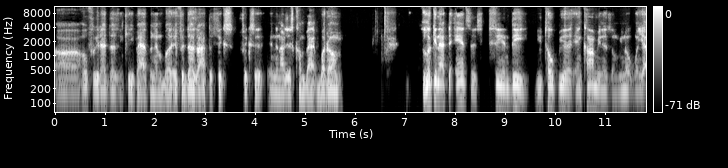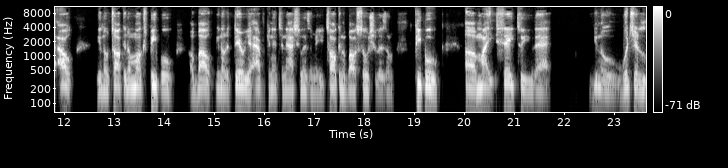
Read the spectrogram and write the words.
Uh, hopefully that doesn't keep happening, but if it does, I have to fix fix it and then I just come back. But um, looking at the answers, C and D, utopia and communism. You know, when you're out, you know, talking amongst people about you know the theory of African internationalism, and you're talking about socialism, people uh, might say to you that you know what you're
